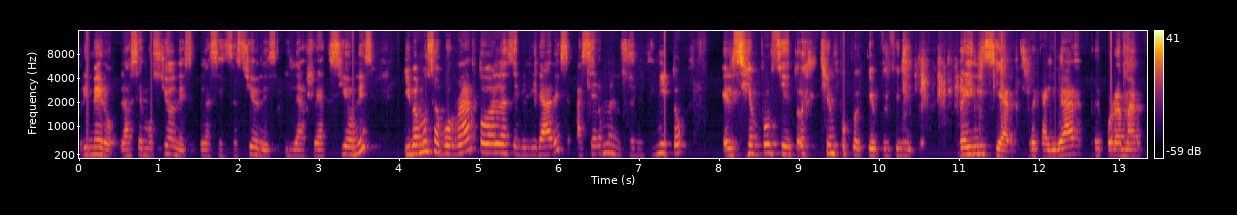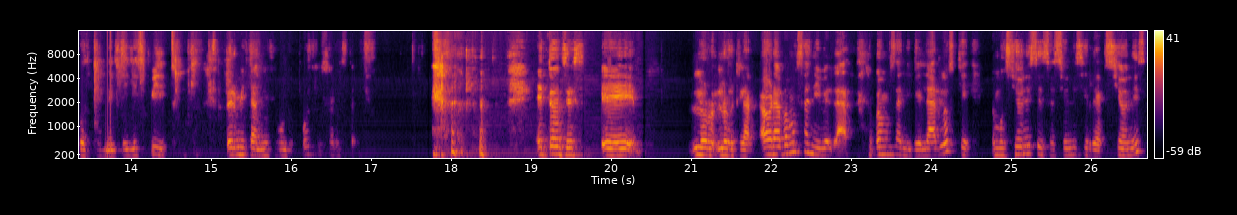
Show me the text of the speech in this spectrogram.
primero las emociones, las sensaciones y las reacciones y vamos a borrar todas las debilidades a cero menos el infinito el 100% del tiempo con tiempo infinito. Reiniciar, recalibrar, reprogramar cuerpo, mente y espíritu. Permítanme un segundo, ¿puedo usar esta? Entonces, eh, lo, reclamo. Ahora vamos a nivelar, vamos a nivelarlos, que emociones, sensaciones y reacciones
